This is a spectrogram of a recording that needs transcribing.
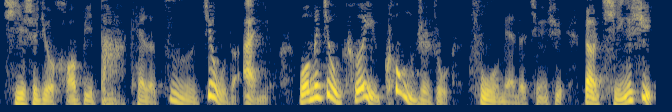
其实就好比打开了自救的按钮，我们就可以控制住负面的情绪，让情绪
